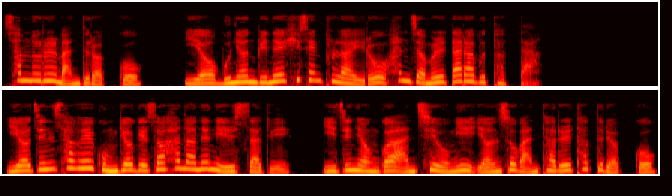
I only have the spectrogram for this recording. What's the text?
3루를 만들었고 이어 문현빈의 희생플라이로 한 점을 따라붙었다. 이어진 4회 공격에서 하나는 1사 뒤 이진영과 안치홍이 연속 안타를 터뜨렸고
